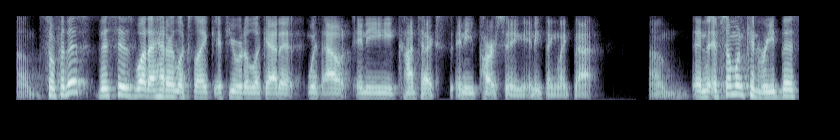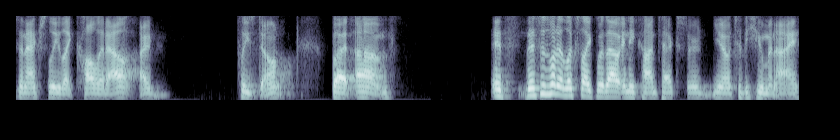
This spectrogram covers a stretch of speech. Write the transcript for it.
Um, so for this, this is what a header looks like if you were to look at it without any context, any parsing, anything like that. Um, and if someone can read this and actually like call it out, I please don't. But um, it's this is what it looks like without any context or you know to the human eye.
